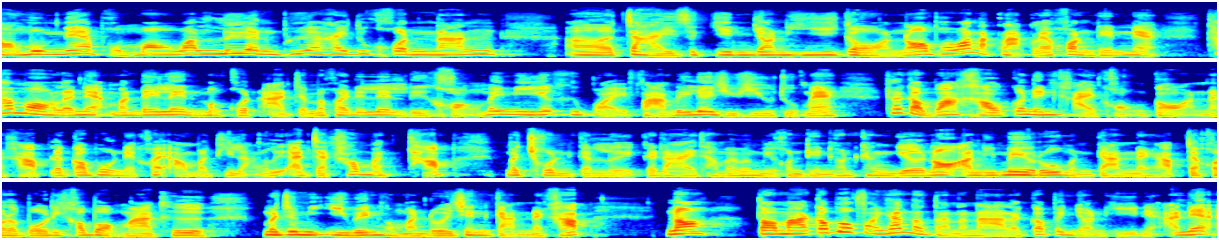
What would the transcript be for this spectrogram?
2 มุมเนี้ยผมมองว่าเลื่อนเพื่อให้ทุกคนนั้นออจ่ายสกินยอนฮีก่อนเนาะ เพราะว่าหลักๆ แล้วคอนเทนต์เนี่ย ถ้ามองแล้วเนี่ยมันได้เล่น บางคนอาจจะไม่ค่อยได้เล่น หรือของไม่มีก็คือปล่อยฟาร์มเรื่อยๆ ชิวๆ ถูกไหมเท่ากับว่าเขาก็เน้นขายของก่อนนะครับ แล้วก็พวกเนี้ยค่อยเอามาทีหลัง หรืออาจจะเข้ามาทับมาชนกันเลยก็ได้ทำให้มันมีคอนเทนต์ค่อนข้างเยอะเนาะ อันนี้ไม่รู้เหมือนกันนะครับ แต่คอลลโบที่เขาบอกมาคือ มันจะมีอีเวนต์ของมันด้วยเช่นกันนะครับ เนาะต่อมาก็พวกฟังก์ชันต่างๆนานาแล้วก็เป็นหย่อนหีเนี่ยอันเนี้ย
